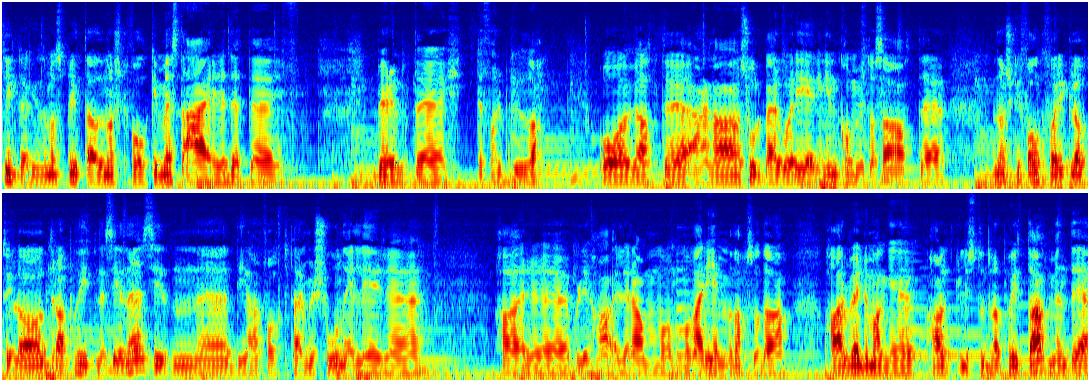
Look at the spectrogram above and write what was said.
tiltakene som har splitta det norske folket mest, er dette berømte hytteforbudet. da. Og at eh, Erna Solberg og regjeringen kom ut og sa at det norske folk får ikke lov til å dra på hyttene sine siden de har fått permisjon eller har, eh, bli, ha, eller har, må, må være hjemme. da. Så da har veldig mange har lyst til å dra på hytta, men det,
